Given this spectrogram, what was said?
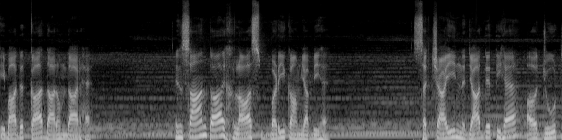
इबादत का दारोमदार है। इंसान का इखलास बड़ी कामयाबी है। सच्चाई निजात देती है और झूठ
